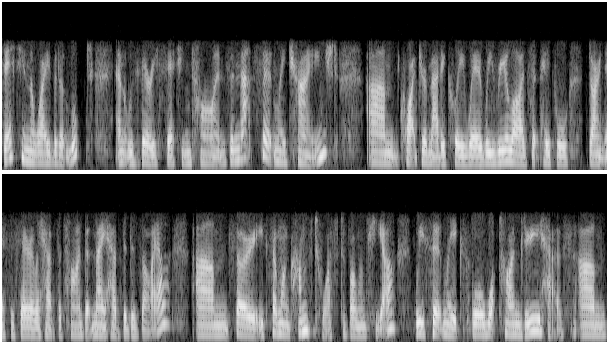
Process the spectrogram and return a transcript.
set in the way that it looked and it was very set in times and that's certainly changed um, quite dramatically where we realise that people don't necessarily have the time but may have the desire. Um, so if someone comes to us to volunteer, we certainly explore what time do you have. Um,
